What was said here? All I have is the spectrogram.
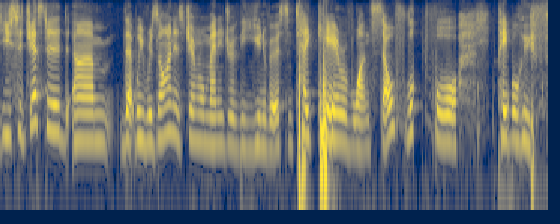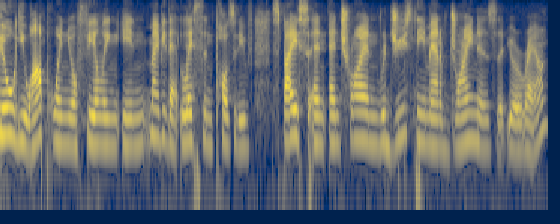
You suggested um, that we resign as general manager of the universe and take care of oneself. Look for people who fill you up when you're feeling in maybe that less than positive space and, and try and reduce the amount of drainers that you're around.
